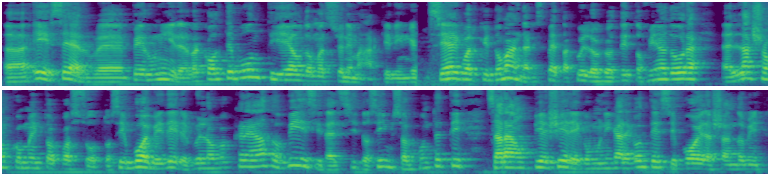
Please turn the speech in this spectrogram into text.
eh, e serve per unire raccolte punti e automazione marketing. Se hai qualche domanda rispetto a quello che ho detto fino ad ora, eh, lascia un commento qua sotto. Se vuoi vedere quello che ho creato, visita il sito simsol.it. Sarà un piacere comunicare con te se vuoi lasciandomi eh,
